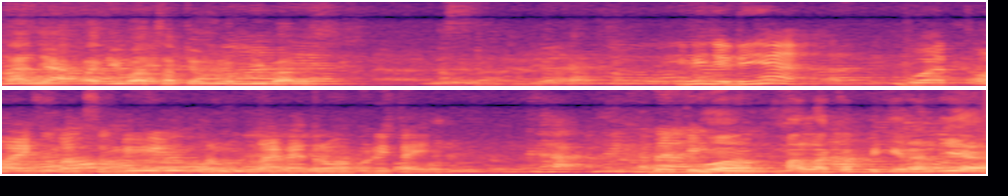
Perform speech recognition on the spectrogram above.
nanya lagi WhatsApp yang belum dibalas Ini jadinya buat live langsung di live at rumah Bonita ya? Gua malah kepikiran iya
